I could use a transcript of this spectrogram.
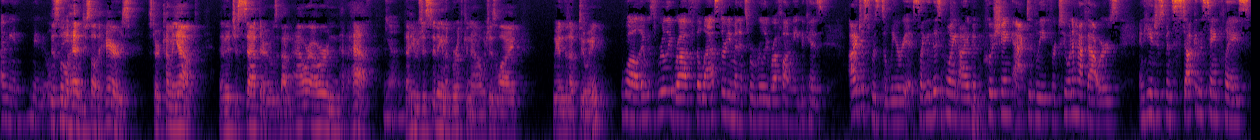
I mean, maybe we'll This see. little head, you saw the hairs start coming out, and it just sat there. And it was about an hour, hour and a half Yeah. that he was just sitting in the birth canal, which is why we ended up doing. Well, it was really rough. The last 30 minutes were really rough on me because I just was delirious. Like at this point, I had been mm-hmm. pushing actively for two and a half hours, and he had just been stuck in the same place.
